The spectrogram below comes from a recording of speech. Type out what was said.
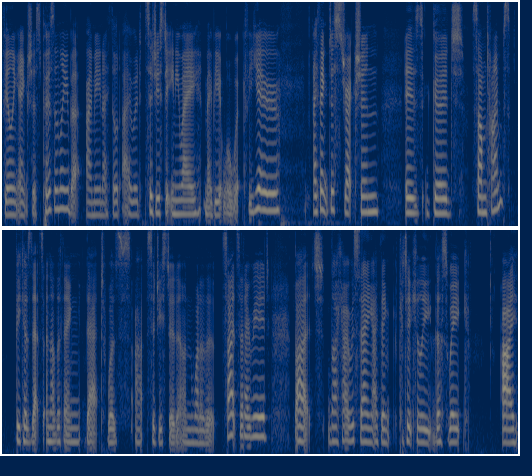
feeling anxious personally, but I mean, I thought I would suggest it anyway. Maybe it will work for you. I think distraction is good sometimes because that's another thing that was uh, suggested on one of the sites that I read. But like I was saying, I think particularly this week, I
